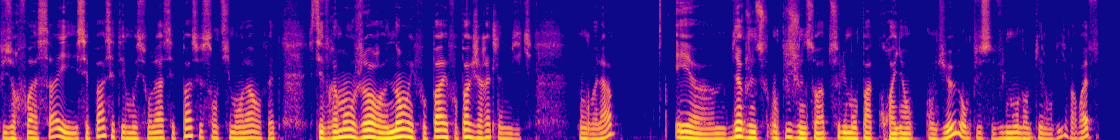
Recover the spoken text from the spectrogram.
plusieurs fois à ça et c'est pas cette émotion là c'est pas ce sentiment là en fait c'est vraiment genre euh, non il faut pas il faut pas que j'arrête la musique donc voilà et euh, bien que je ne, en plus je ne sois absolument pas croyant en Dieu, en plus vu le monde dans lequel on vit, enfin bref.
